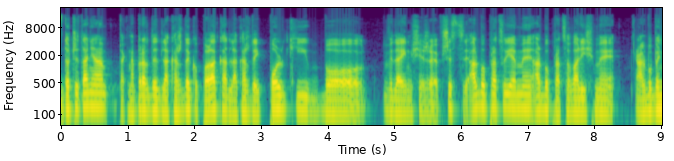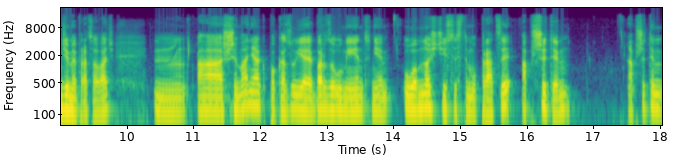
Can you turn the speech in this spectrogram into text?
Do czytania tak naprawdę dla każdego Polaka, dla każdej Polki, bo wydaje mi się, że wszyscy albo pracujemy, albo pracowaliśmy, albo będziemy pracować. Mm, a Szymaniak pokazuje bardzo umiejętnie ułomności systemu pracy, a przy tym, a przy tym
